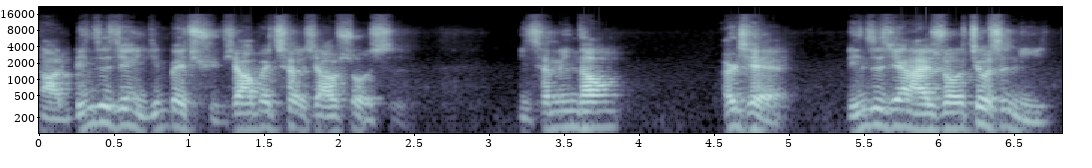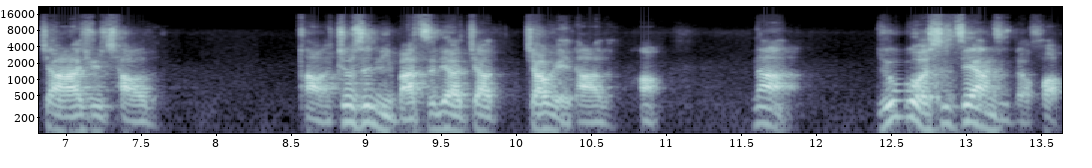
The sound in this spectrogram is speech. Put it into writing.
啊。林志坚已经被取消、被撤销硕士。你陈明通，而且林志坚还说，就是你叫他去抄的，啊，就是你把资料交交给他的啊。那如果是这样子的话，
